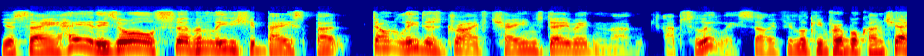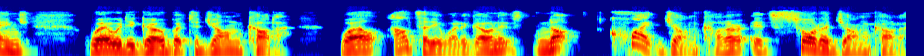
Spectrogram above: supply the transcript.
you're saying, hey, these are all servant leadership based, but don't leaders drive change, David? And uh, absolutely. So if you're looking for a book on change, where would you go but to John Kotter? Well, I'll tell you where to go, and it's not quite John Kotter, it's sort of John Kotter.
